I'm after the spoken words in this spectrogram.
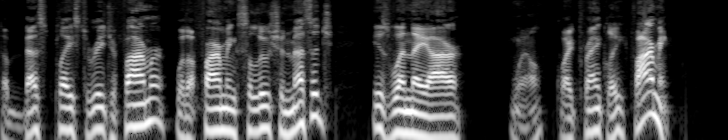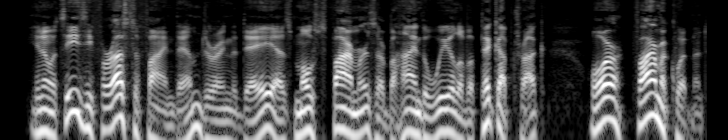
the best place to reach a farmer with a farming solution message is when they are, well, quite frankly, farming. You know, it's easy for us to find them during the day as most farmers are behind the wheel of a pickup truck or farm equipment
